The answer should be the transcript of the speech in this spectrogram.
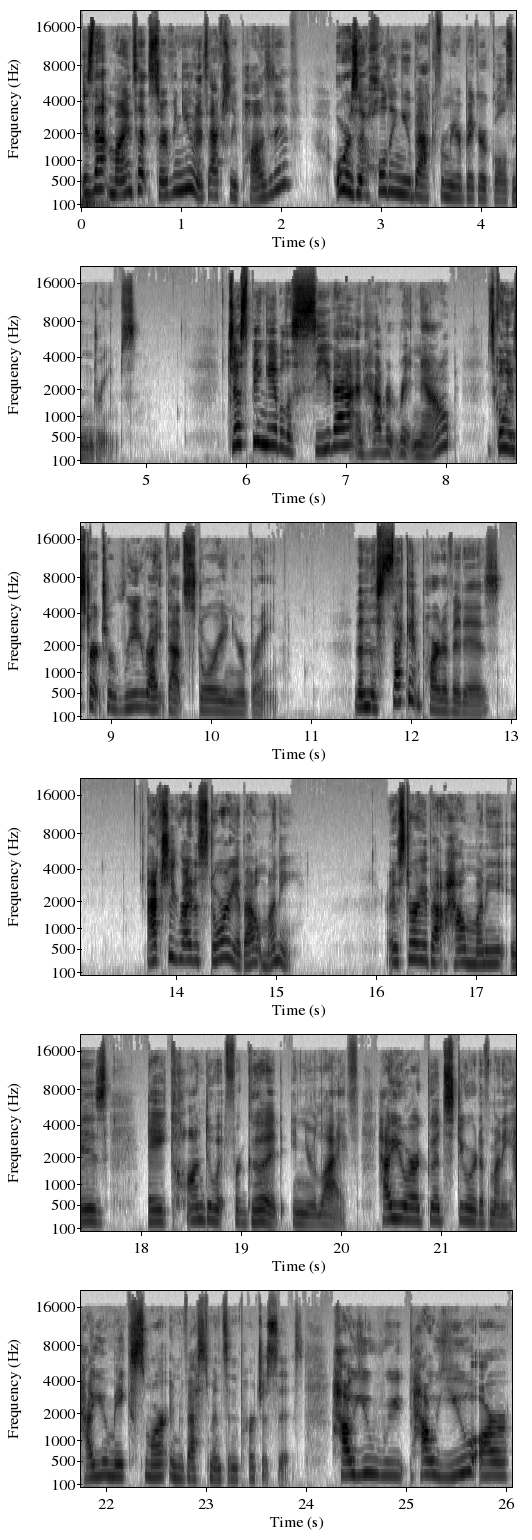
Is that mindset serving you and it's actually positive? Or is it holding you back from your bigger goals and dreams? Just being able to see that and have it written out is going to start to rewrite that story in your brain. Then the second part of it is actually write a story about money. Write a story about how money is a conduit for good in your life, how you are a good steward of money, how you make smart investments and purchases, how you re- how you are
